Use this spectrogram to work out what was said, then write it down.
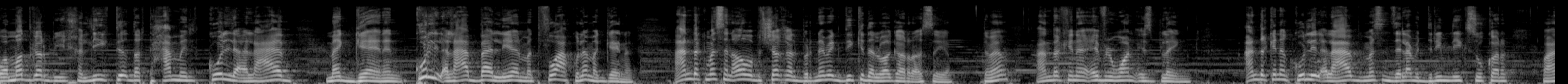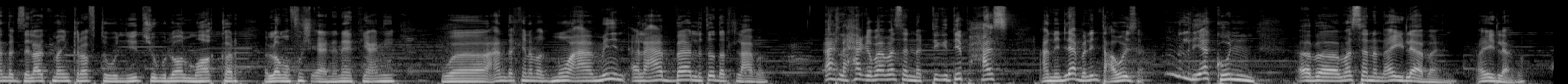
هو متجر بيخليك تقدر تحمل كل ألعاب مجانا. كل الألعاب بقى اللي هي المدفوعة كلها مجانا. عندك مثلا أول ما بتشغل برنامج دي كده الواجهة الرئيسية. تمام؟ عندك هنا everyone is playing. عندك هنا كل الألعاب مثلا زي لعبة Dream League Soccer وعندك زي لعبة Minecraft وال YouTube اللي هو المهكر اللي هو ما فيهوش إعلانات يعني. وعندك هنا مجموعة من الألعاب بقى اللي تقدر تلعبها. أحلى حاجة بقى مثلا إنك تيجي تبحث عن اللعبة اللي أنت عاوزها. ليكن مثلا أي لعبة يعني أي لعبة.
